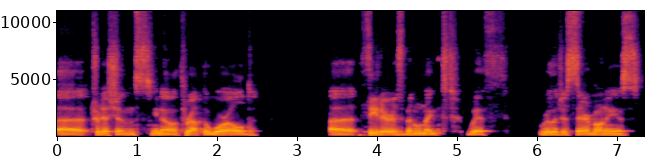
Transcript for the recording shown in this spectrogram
uh, traditions. You know, throughout the world, uh, theater has been linked with religious ceremonies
